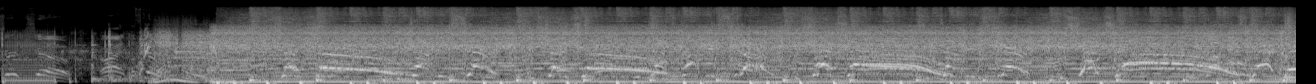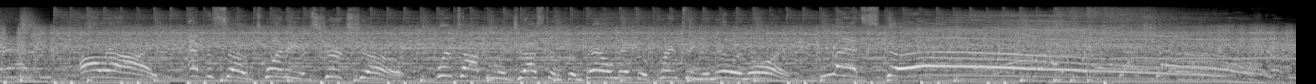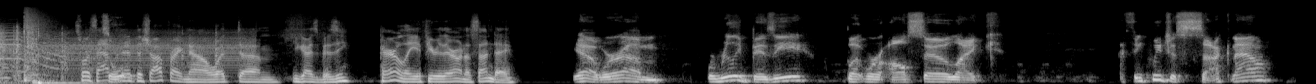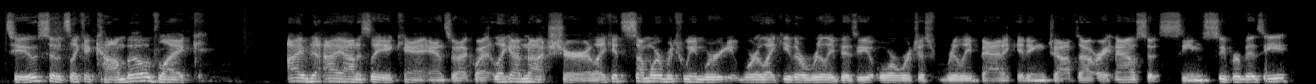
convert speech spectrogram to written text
Shirt Show. All right, let's go. Shirt Show! Talking shirt! Shirt Show! Talking shirt! Shirt Show! Talking shirt! Shirt Show! Talking shirt, man! All right, episode 20 of Shirt Show. We're talking with Justin from Barrel Maker Printing in Illinois. Let's go! So what's happening at the shop right now? What um, you guys busy? Apparently, if you're there on a Sunday. Yeah, we're um we're really busy, but we're also like I think we just suck now too. So it's like a combo of like I I honestly can't answer that question. Like I'm not sure. Like it's somewhere between we're we're like either really busy or we're just really bad at getting jobs out right now. So it seems super busy.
